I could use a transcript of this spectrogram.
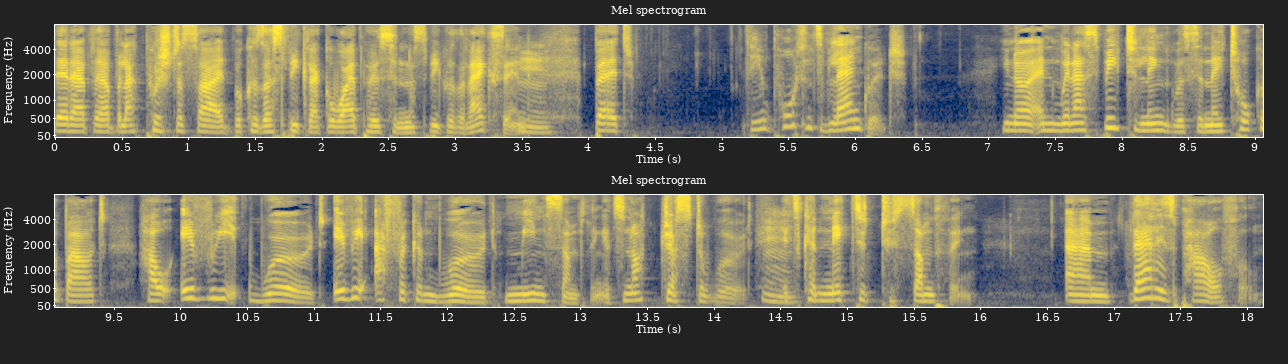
that I've, I've like pushed aside because I speak like a white person and I speak with an accent. Hmm. But the importance of language. You know, and when I speak to linguists and they talk about how every word, every African word means something. It's not just a word. Hmm. It's connected to something. Um, that is powerful.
